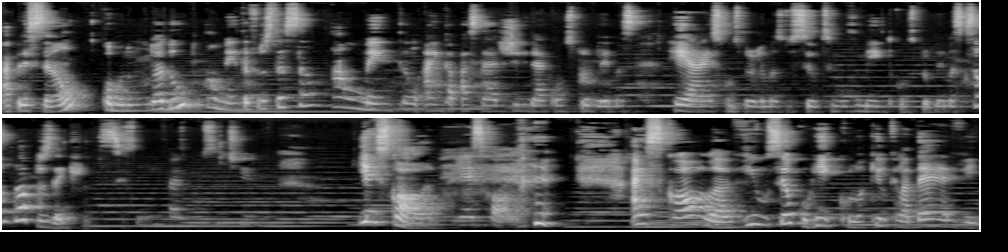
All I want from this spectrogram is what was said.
a pressão, como no mundo adulto, aumenta a frustração, aumentam a incapacidade de lidar com os problemas reais, com os problemas do seu desenvolvimento, com os problemas que são próprios da infância. Sim, faz muito sentido. E a escola? E a escola? a escola viu o seu currículo, aquilo que ela deve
